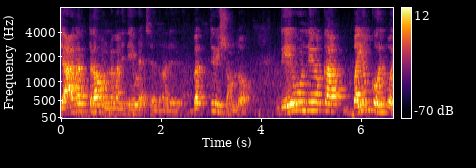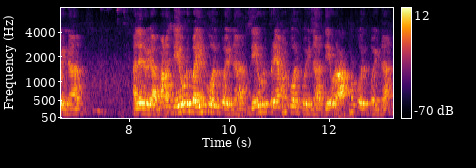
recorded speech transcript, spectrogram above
జాగ్రత్తగా ఉండమని దేవుడు హెచ్చరిస్తున్నాడు. హల్లెలూయా. భక్తి విషయంలో దేవుని యొక్క భయం కోల్పోయినా అల్లెలుయ మనం దేవుడు భయం కోల్పోయినా దేవుడు ప్రేమను కోల్పోయినా దేవుడు ఆత్మ కోల్పోయినా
